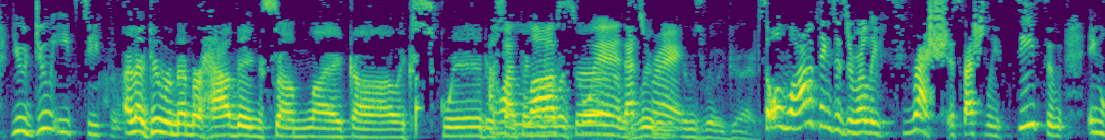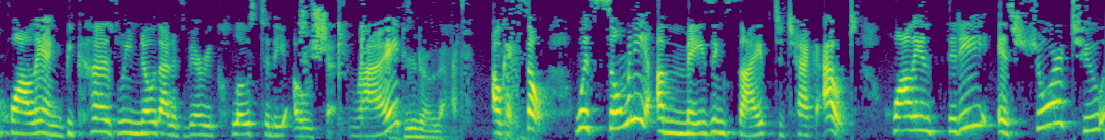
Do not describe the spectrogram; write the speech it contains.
but you do eat seafood. And I do remember having some like uh, like squid or Oh, I something when I was there. squid. It was That's really, right. It was really good. So a lot of things is really fresh, especially seafood in Hualien because we know that it's very close to the ocean, right? Do you know that? Okay, so with so many amazing sites to check out, Hualien City is sure to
